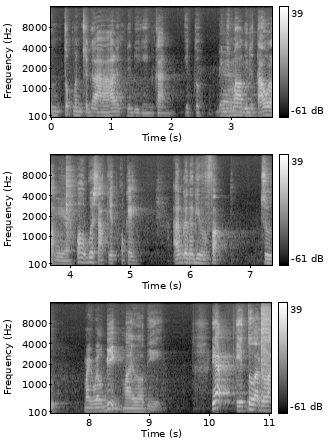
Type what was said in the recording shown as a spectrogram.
untuk mencegah hal-hal yang tidak diinginkan. Itu. Minimal jadi tau lah. iya. Oh gue sakit, oke. I'm gonna give a fuck to My well-being. my well-being. Ya, itu adalah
